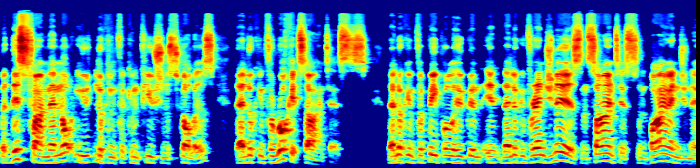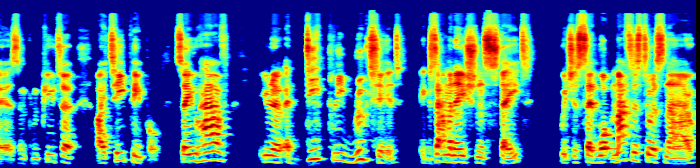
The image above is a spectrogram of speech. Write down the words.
but this time they're not looking for Confucian scholars. They're looking for rocket scientists. They're looking for people who can. They're looking for engineers and scientists and bioengineers and computer IT people. So you have you know, a deeply rooted examination state, which has said what matters to us now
